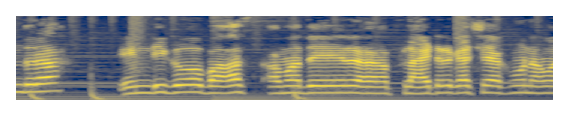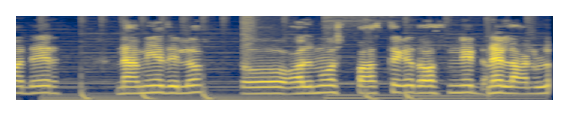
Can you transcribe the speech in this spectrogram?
বন্ধুরা ইন্ডিগো বাস আমাদের ফ্লাইটের কাছে এখন আমাদের নামিয়ে দিল। তো অলমোস্ট পাঁচ থেকে দশ মিনিট মানে লাগল।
